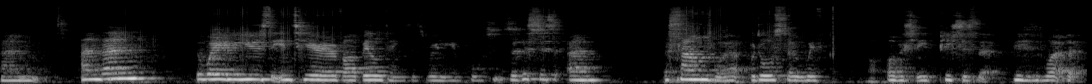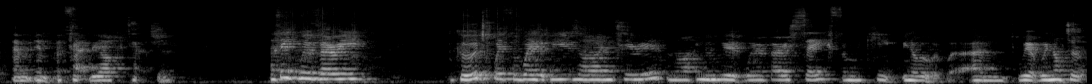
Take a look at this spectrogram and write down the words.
Um, and then the way we use the interior of our buildings is really important. So this is um, a sound work, but also with obviously pieces that pieces of work that um, affect the architecture. I think we're very good with the way that we use our interiors and our, you know, we're, we're very safe and we keep, you know, um, we're, we're not a,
